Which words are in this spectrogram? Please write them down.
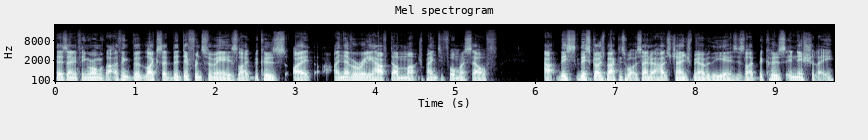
there's anything wrong with that. I think that, like I said, the difference for me is like because I I never really have done much painting for myself. Uh, this this goes back into what I was saying about how it's changed me over the years. Is like because initially.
